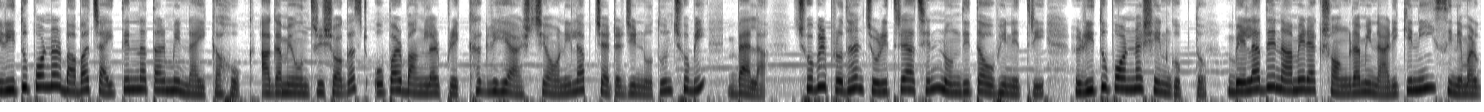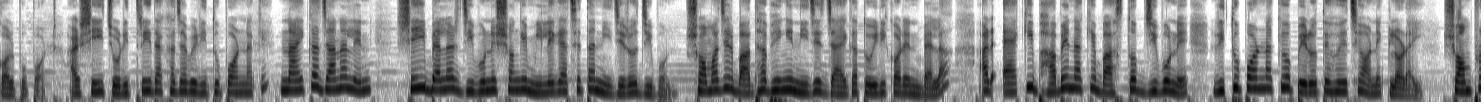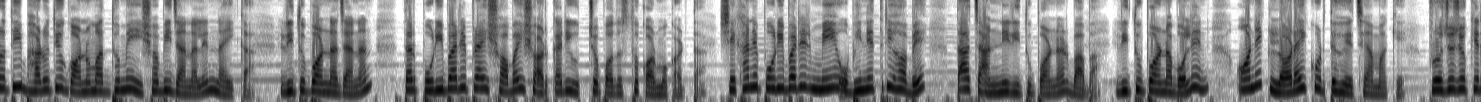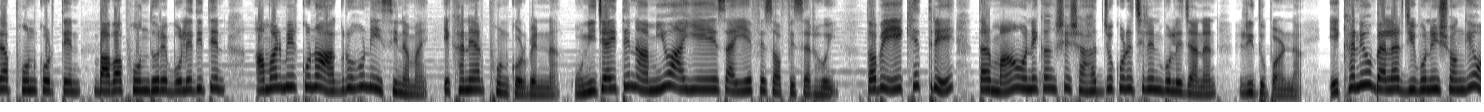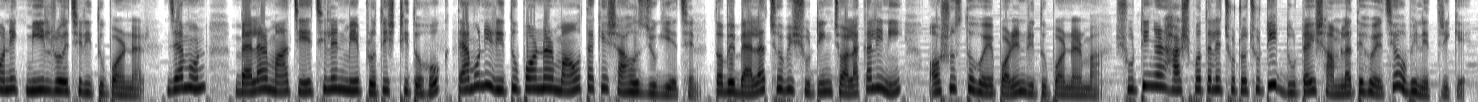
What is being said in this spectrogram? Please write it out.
ঋতুপর্ণার বাবা চাইতেন না তার মেয়ে নায়িকা হোক। আগামী উনত্রিশ অগস্ট ওপার বাংলার প্রেক্ষাগৃহে আসছে অনিলাভ চ্যাটার্জির নতুন ছবি বেলা। ছবির প্রধান চরিত্রে আছেন নন্দিতা অভিনেত্রী ঋতুপর্ণা সেনগুপ্ত। বেলাদে নামের এক সংগ্রামী নারীকে নিয়েই সিনেমার গল্পপট। আর সেই চরিত্রেই দেখা যাবে ঋতুপর্ণাকে। নায়িকা জানালেন, সেই বেলার জীবনের সঙ্গে মিলে গেছে তার নিজেরও জীবন। সমাজের বাধা ভেঙে নিজের জায়গা তৈরি করেন বেলা। আর একইভাবে নাকে বাস্তব জীবনে ঋতুপর্ণাকেও পেরোতে হয়েছে অনেক লড়াই। সম্প্রতি ভারতীয় গণমাধ্যমে এইসবই জানালেন নায়িকা। ঋতুপর্ণা জানান, তার পরিবারে প্রায় সবাই সরকারি উচ্চপদস্থ কর্মকর্তা। সেখানে পরিবারের মেয়ে অভিনেত্রী হবে, তা চাননি ঋতুপর্ণার বাবা। ঋতুপর্ণা বলেন, অনেক লড়াই করতে হয়েছে আমাকে। প্রযোজকেরা ফোন করতেন, বাবা ফোন ধরে বলে দিতেন, আমার মেয়ের কোনো আগ্রহ নেই সিনেমায়, এখানে আর ফোন করবেন না। উনি চাইতেন আমিও আইএএস, আইএফএস অফিসার হই। তবে এক্ষেত্রে তার মা অনেকাংশে সাহায্য করেছিলেন বলে জানান ঋতুপর্ণা। এখানেও বেলার জীবনের সঙ্গে অনেক মিল রয়েছে ঋতুপর্ণার। যেমন, বেলার মা চেয়েছিলেন মেয়ে প্রতিষ্ঠিত হোক, তেমনি ঋতুপর্ণার মাও তাকে সাহস জুগিয়েছেন। তবে বেলার ছবির শুটিং চলাকালীনই অসুস্থ হয়ে পড়েন ঋতুপর্ণার মা। শুটিং আর হাসপাতালে ছোটোছুটি দুটাই সামলাতে হয়েছে অভিনেত্রীকে।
